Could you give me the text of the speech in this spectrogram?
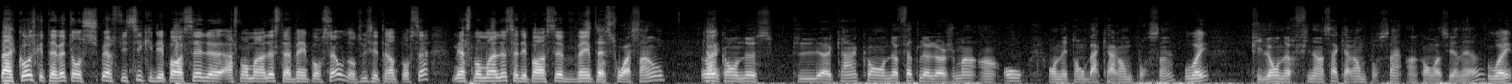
par cause que tu avais ton superficie qui dépassait, le- à ce moment-là, c'était 20% aujourd'hui c'est 30% mais à ce moment-là, ça dépassait 20 C'était 60. Quand, on a, spl- quand on a fait le logement en haut, on est tombé à 40% Oui, Puis là, on a refinancé à 40% en conventionnel. oui.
